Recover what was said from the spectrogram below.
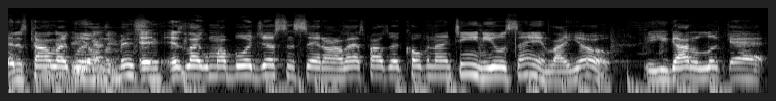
and it's kind of oh, like Be what on the mission. it- it's like what my boy Justin said on our last podcast COVID nineteen. He was saying like, "Yo, you got to look at."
